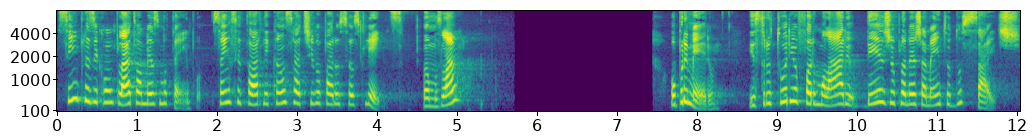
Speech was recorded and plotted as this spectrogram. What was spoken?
simples e completo ao mesmo tempo, sem se torne cansativo para os seus clientes. Vamos lá? O primeiro, Estruture o formulário desde o planejamento do site.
